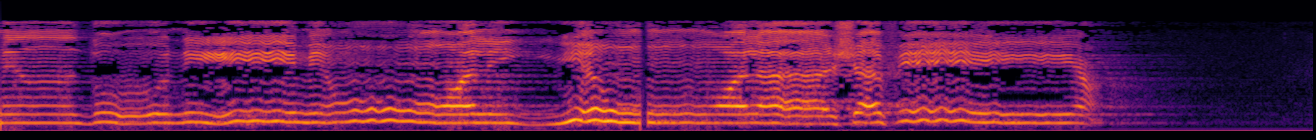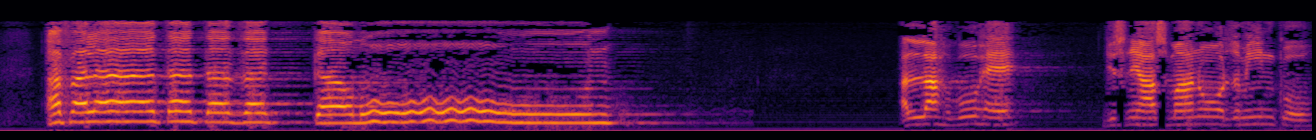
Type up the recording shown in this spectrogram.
من ولا شفيع أفلا تتذكرون؟ اللہ وہ ہے جس نے آسمانوں اور زمین کو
